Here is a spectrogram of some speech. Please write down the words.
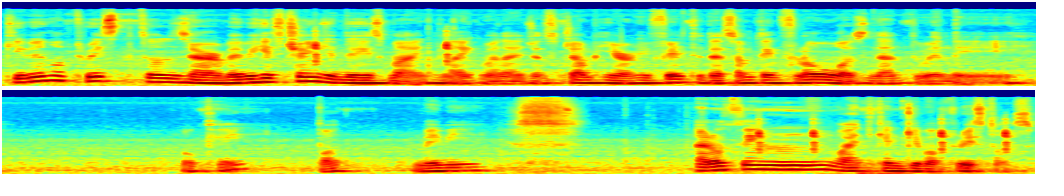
giving up three stones are maybe he's changing his mind. Like when I just jump here, he felt that something flow was not really okay. But maybe I don't think white can give up three stones.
